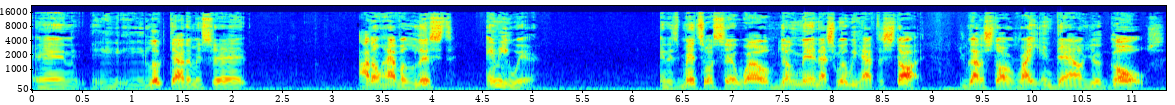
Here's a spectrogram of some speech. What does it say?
And he, he looked at him and said, I don't have a list anywhere. And his mentor said, Well, young man, that's where we have to start. You got to start writing down your goals.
